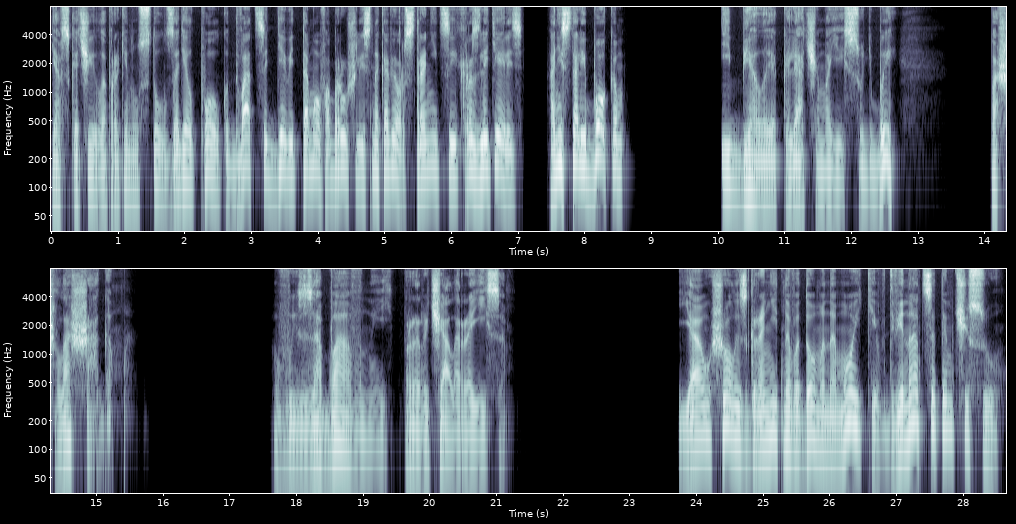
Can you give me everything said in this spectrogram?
Я вскочил, опрокинул стул, задел полку. Двадцать девять томов обрушились на ковер, страницы их разлетелись. Они стали боком, и белая кляча моей судьбы пошла шагом. «Вы забавный!» — прорычала Раиса. Я ушел из гранитного дома на мойке в двенадцатом часу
